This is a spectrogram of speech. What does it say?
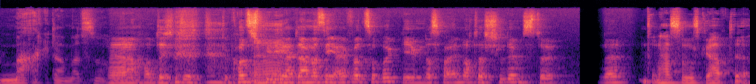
Mark damals noch. Ja, und ich, du, du konntest Spiele ja damals nicht einfach zurückgeben. Das war ja noch das Schlimmste. Ne? Dann hast du das gehabt, ja.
